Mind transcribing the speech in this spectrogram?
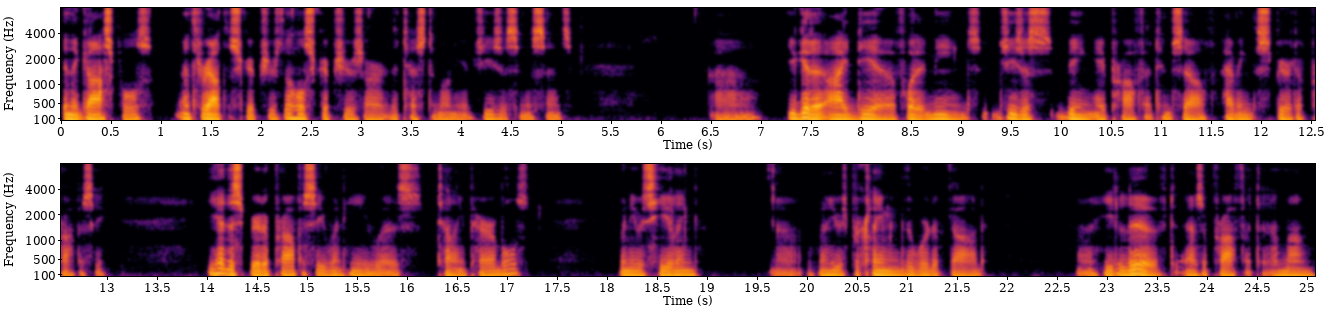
in the Gospels and throughout the Scriptures, the whole Scriptures are the testimony of Jesus in a sense. Uh, you get an idea of what it means. Jesus being a prophet himself, having the spirit of prophecy. He had the spirit of prophecy when he was telling parables, when he was healing, uh, when he was proclaiming the word of God. Uh, he lived as a prophet among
